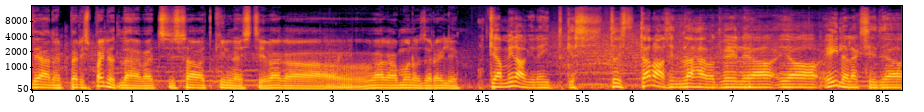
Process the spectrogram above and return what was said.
tean, et päris paljud lähevad, siis saavad kindlasti väga-väga mõnusa ralli. tean minagi neid, kes tõesti täna siin lähevad veel ja, ja eile läksid ja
